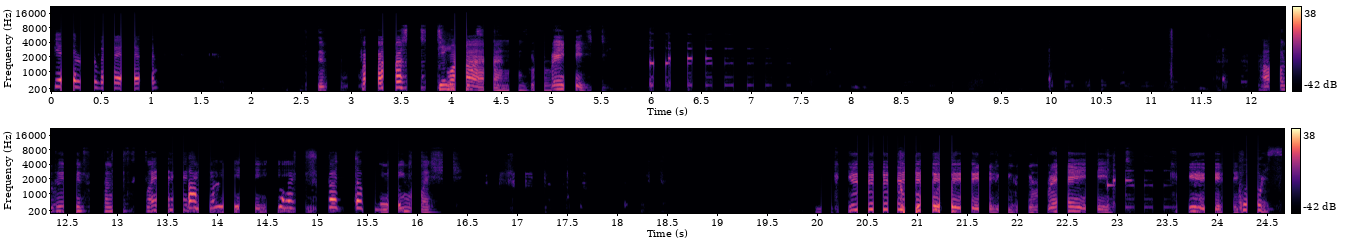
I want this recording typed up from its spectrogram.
первое. one. Great. How do you translate it in English? Good, great, good. Horse.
